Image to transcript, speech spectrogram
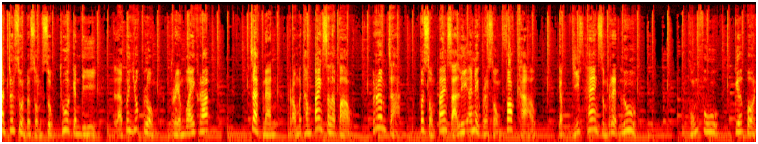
ัดจนส่วนผสมสุกทั่วกันดี แล้วก็ยกลงเตรียมไว้ครับ จากนั้นเรามาทำแป้งซาลาเปา เริ่มจากผสมแป้งสาลีอเนกประสงค์ฟอกขาว กับยีสต์แห้งสำเร็จรูป ผงฟู เกลือป่น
